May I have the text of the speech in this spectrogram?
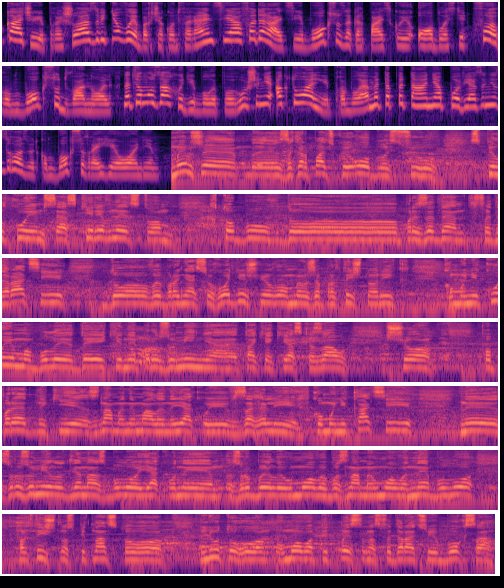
Мукачеві пройшла звітньовиборча конференція Федерації боксу Закарпатської області Форум боксу 2.0. На цьому заході були порушені актуальні проблеми та питання, пов'язані з розвитком боксу в регіоні. Ми вже е, Закарпатською областю спілкуємося з керівництвом, хто був до президент Федерації до вибрання сьогоднішнього. Ми вже практично рік комунікуємо. Були деякі непорозуміння, так як я сказав, що попередники з нами не мали ніякої взагалі комунікації. Не зрозуміло для нас було, як вони зробили умови, бо з нами умови не було. Практично з 15 лютого умова підписана з Федерацією бокса,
